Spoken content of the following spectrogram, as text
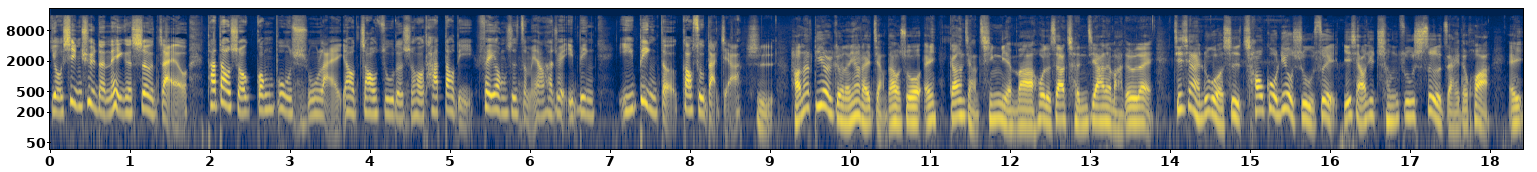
有兴趣的那个社宅哦。他到时候公布出来要招租的时候，他到底费用是怎么样，他就一并一并的告诉大家。是，好，那第二个呢，要来讲到说，哎，刚刚讲青年嘛，或者是要成家的嘛，对不对？接下来，如果是超过六十五岁也想要去承租社宅的话，哎，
